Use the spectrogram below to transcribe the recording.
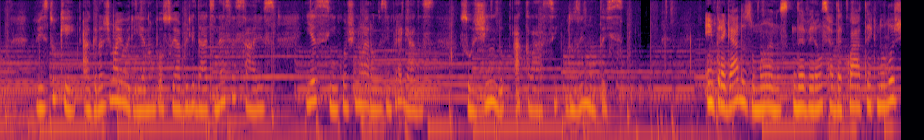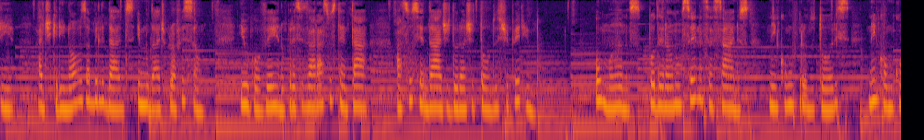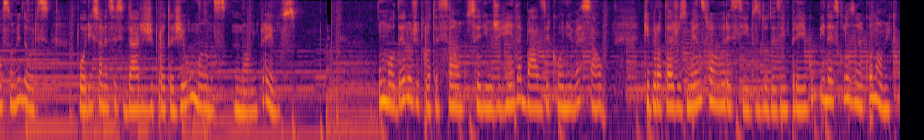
visto que a grande maioria não possui habilidades necessárias e assim continuarão desempregadas, surgindo a classe dos inúteis. Empregados humanos deverão se adequar à tecnologia, adquirir novas habilidades e mudar de profissão, e o governo precisará sustentar a sociedade durante todo este período. Humanos poderão não ser necessários nem como produtores, nem como consumidores, por isso a necessidade de proteger humanos, não empregos. Um modelo de proteção seria o de renda básica universal, que protege os menos favorecidos do desemprego e da exclusão econômica.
